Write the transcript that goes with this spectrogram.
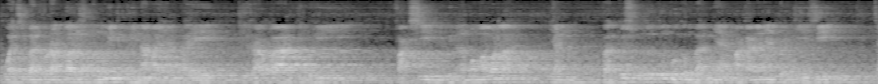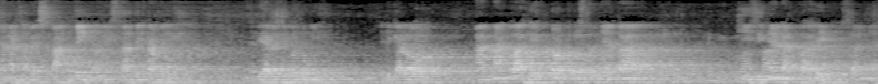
kewajiban orang tua harus dipenuhi diberi nama yang baik dirawat diberi vaksin diberi mawar lah yang bagus untuk tumbuh kembangnya, makanan yang bergizi, jangan sampai stunting, nanti stunting ramai Jadi harus dipenuhi. Jadi kalau anak lahir tok terus ternyata gizinya tidak baik misalnya,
